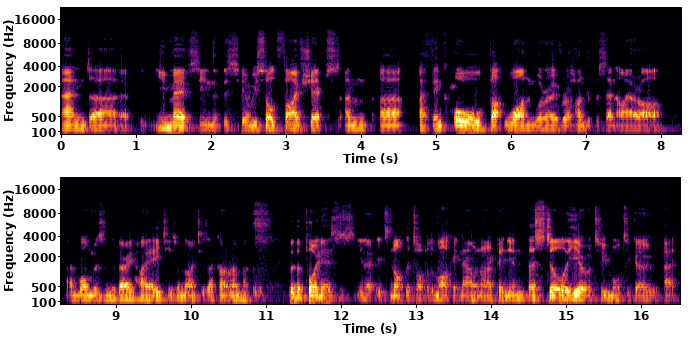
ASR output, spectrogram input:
And uh, you may have seen that this year we sold five ships, and uh, I think all but one were over 100% IRR, and one was in the very high 80s or 90s. I can't remember. But the point is, you know, it's not the top of the market now, in our opinion. There's still a year or two more to go, at,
